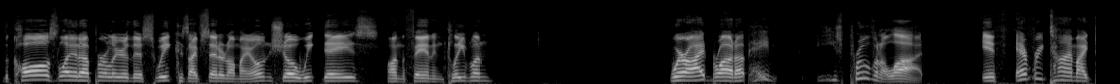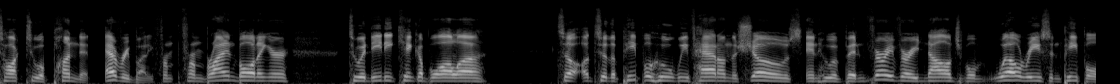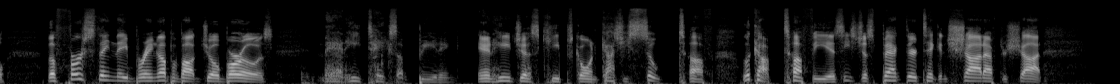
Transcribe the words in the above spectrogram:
the calls light up earlier this week because I've said it on my own show weekdays on the fan in Cleveland, where I brought up, hey, he's proven a lot. If every time I talk to a pundit, everybody from from Brian Baldinger to Aditi Kinkhabwala to uh, to the people who we've had on the shows and who have been very very knowledgeable, well-reasoned people, the first thing they bring up about Joe Burrow is, man, he takes a beating and he just keeps going. Gosh, he's so tough. Look how tough he is. He's just back there taking shot after shot.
